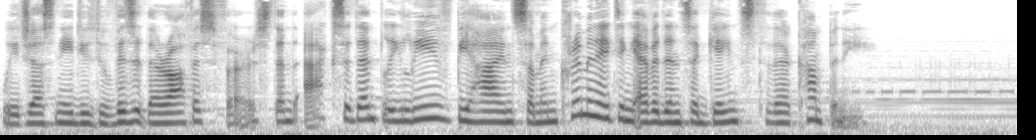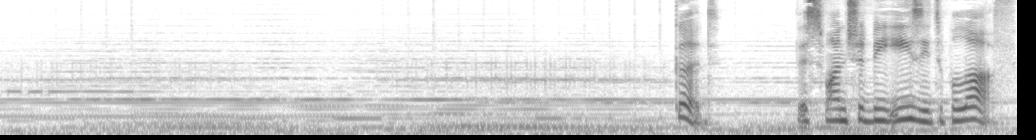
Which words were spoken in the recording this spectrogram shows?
We just need you to visit their office first and accidentally leave behind some incriminating evidence against their company. Good. This one should be easy to pull off.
